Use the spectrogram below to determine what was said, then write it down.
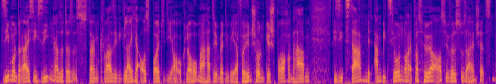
37 Siegen. Also das ist dann quasi die gleiche Ausbeute, die auch Oklahoma hatte, über die wir ja vorhin schon gesprochen haben. Wie sieht's da mit Ambitionen noch etwas höher aus? Wie würdest du es einschätzen?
